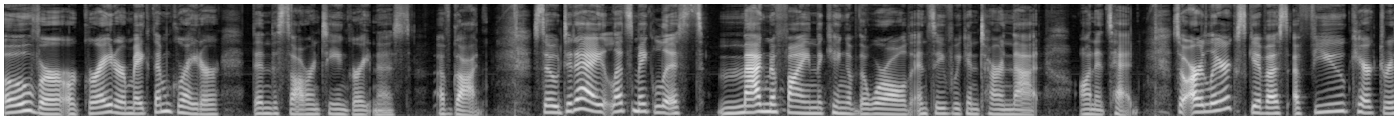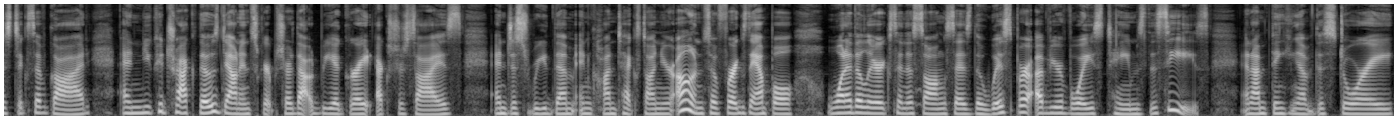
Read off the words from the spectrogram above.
over or greater, make them greater than the sovereignty and greatness of God. So today, let's make lists magnifying the King of the world and see if we can turn that on its head. So, our lyrics give us a few characteristics of God, and you could track those down in scripture. That would be a great exercise and just read them in context on your own. So, for example, one of the lyrics in the song says, The whisper of your voice tames the seas. And I'm thinking of the story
